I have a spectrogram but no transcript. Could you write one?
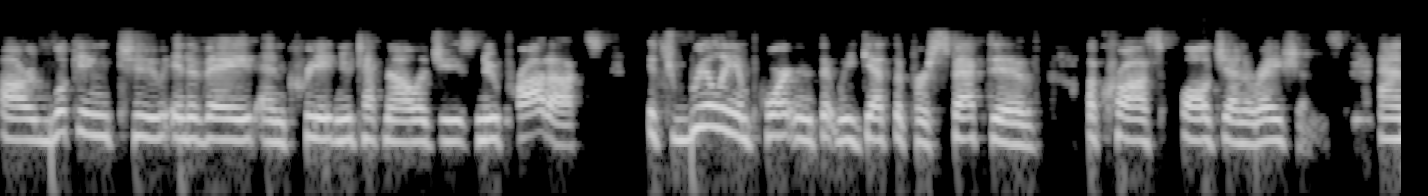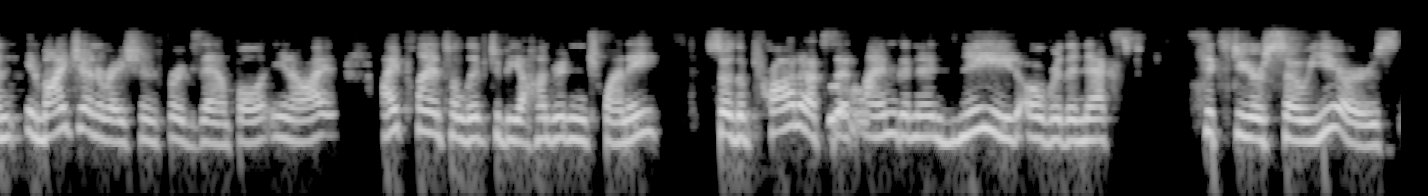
are looking to innovate and create new technologies, new products, it's really important that we get the perspective across all generations. And in my generation, for example, you know, I I plan to live to be 120 so the products that I'm going to need over the next 60 or so years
